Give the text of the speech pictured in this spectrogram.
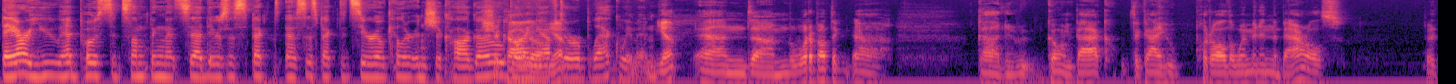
They are. You had posted something that said there's a, spect- a suspected serial killer in Chicago, Chicago, going yep. after black women. Yep. And um, what about the uh, God going back? The guy who put all the women in the barrels. But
